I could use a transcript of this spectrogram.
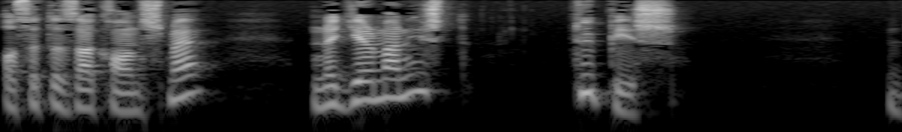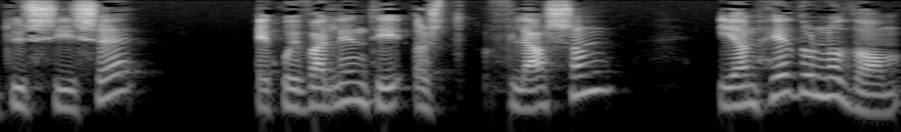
ose të zakonshme, në gjermanisht typisch. Dy shishe, ekuivalenti është Flaschen, janë hedhur në dhomë,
